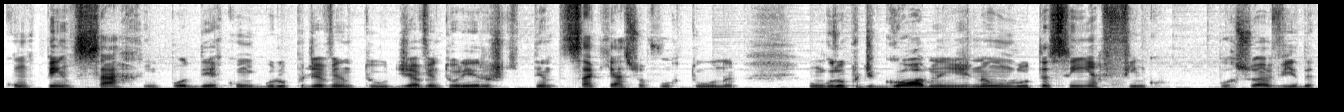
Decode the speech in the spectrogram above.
compensar em poder com um grupo de, aventu de aventureiros que tenta saquear sua fortuna. Um grupo de goblins não luta sem afinco por sua vida.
